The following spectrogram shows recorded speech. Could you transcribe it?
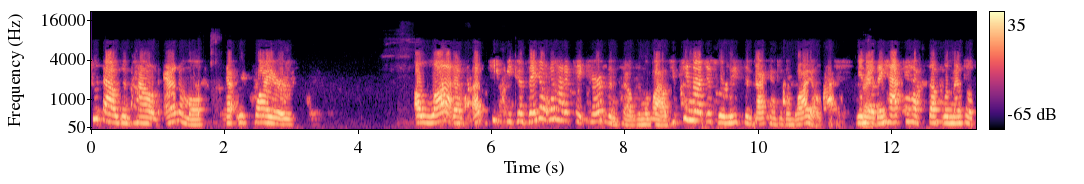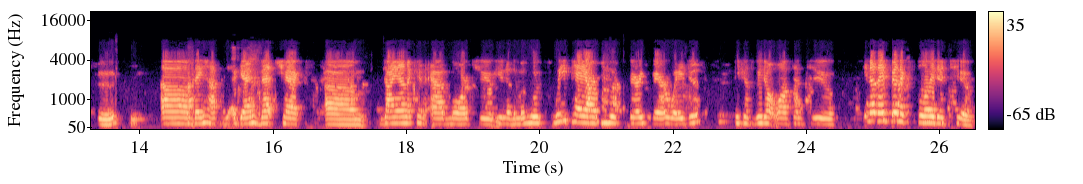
2,000 pound animal that requires a lot of upkeep because they don't know how to take care of themselves in the wild. You cannot just release them back into the wild. You know, they have to have supplemental food. Um, they have, to, again, vet checks. Um, Diana can add more to, you know, the mahouts. We pay our mahouts very fair wages because we don't want them to you know, they've been exploited too.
